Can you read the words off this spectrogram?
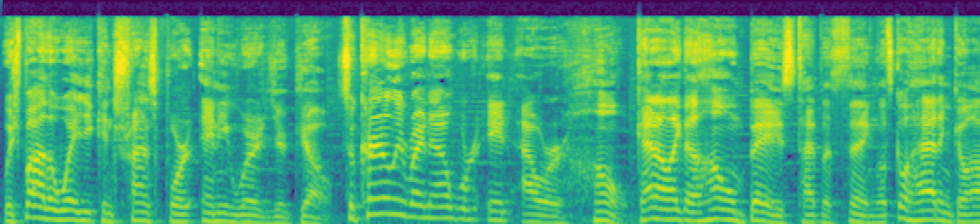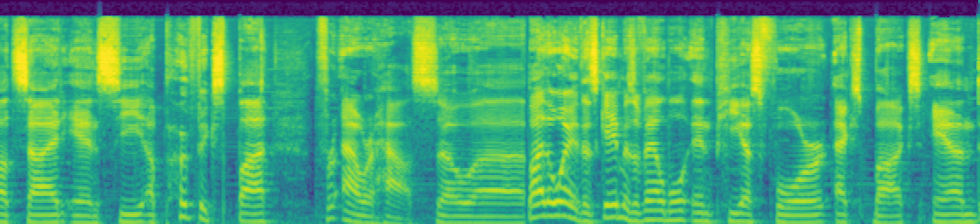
which by the way, you can transport anywhere you go. So currently right now we're in our home, kind of like the home base type of thing. Let's go ahead and go outside and see a perfect spot for our house. So uh, by the way, this game is available in PS4, Xbox, and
